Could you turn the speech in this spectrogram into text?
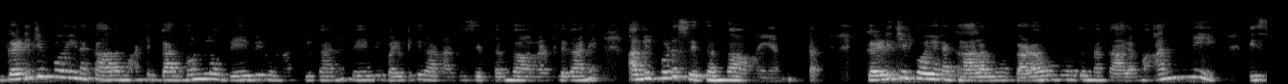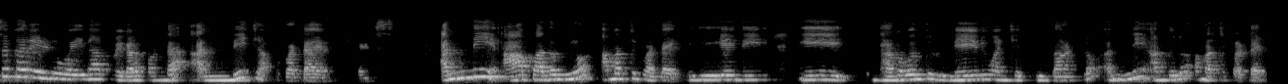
గడిచిపోయిన కాలం అంటే గర్భంలో బేబీ ఉన్నట్లుగానే బేబీ బయటికి రావడానికి సిద్ధంగా ఉన్నట్లుగానే అవి కూడా సిద్ధంగా ఉన్నాయి అన్నమాట గడిచిపోయిన కాలము గడవబోతున్న కాలము అన్ని ఇసుక అయినా మిగలకుండా అన్ని చెప్పబడ్డాయి ఫ్రెండ్స్ అన్ని ఆ పదంలో అమర్చబడ్డాయి. ఇది ఏది? ఈ భగవంతుడు నేను అని చెప్పిన దాంట్లో అన్ని అందులో అమర్చబడ్డాయి.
